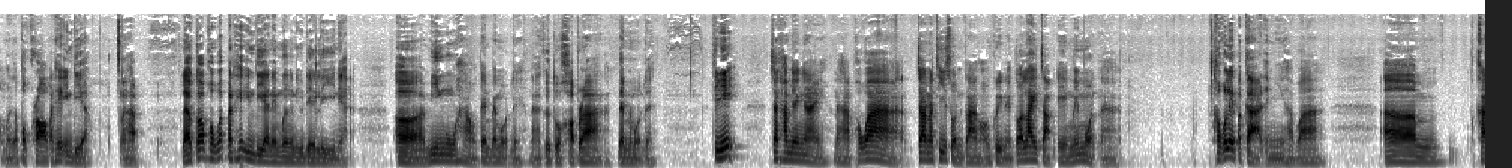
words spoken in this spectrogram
เหมือนกับปกครองประเทศอินเดียนะครับ แล้วก็พบว่าประเทศอินเดียในเมืองนิวเดลีเนี่ยมีงูเห่าเต็มไปหมดเลยนะคือตัวคอบราเต็มไปหมดเลย ทีนี้จะทำยังไงนะครับเพราะว่าเจ้าหน้าที่ส่วนกลางของอังกฤษเนี่ยก็ไล่จับเองไม่หมดนะเขาก็เลยประกาศอย่างนี้ครับว่าใคร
